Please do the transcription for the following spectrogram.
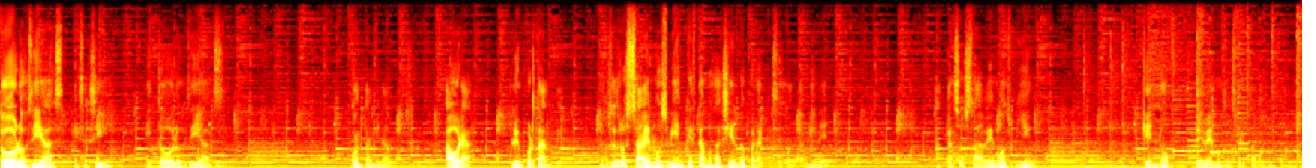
Todos los días es así y todos los días contaminamos. Ahora, lo importante, ¿nosotros sabemos bien qué estamos haciendo para que se contamine? ¿Acaso sabemos bien qué no debemos hacer para contaminar?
